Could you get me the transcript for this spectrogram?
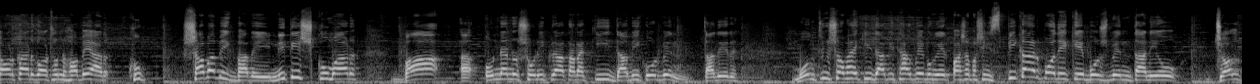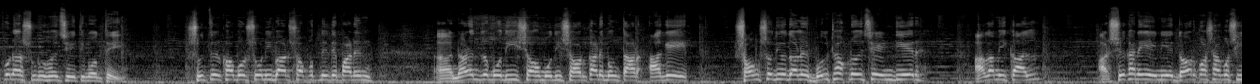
সরকার গঠন হবে। আর খুব স্বাভাবিকভাবেই নীতিশ কুমার বা অন্যান্য শরিকরা তারা কি দাবি করবেন? তাদের মন্ত্রিসভায় কি দাবি থাকবে? এবং এর পাশাপাশি স্পিকার পদে কে বসবেন তা নিয়েও জল্পনা শুরু হয়েছে ইতিমধ্যেই। সূত্রের খবর, শনিবার শপথ নিতে পারেন নরেন্দ্র মোদী সহ মোদী সরকার এবং তার আগে সংসদীয় দলের বৈঠক রয়েছে এনডিএর। আগামীকাল আর সেখানে এই নিয়ে দর কষাকষি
